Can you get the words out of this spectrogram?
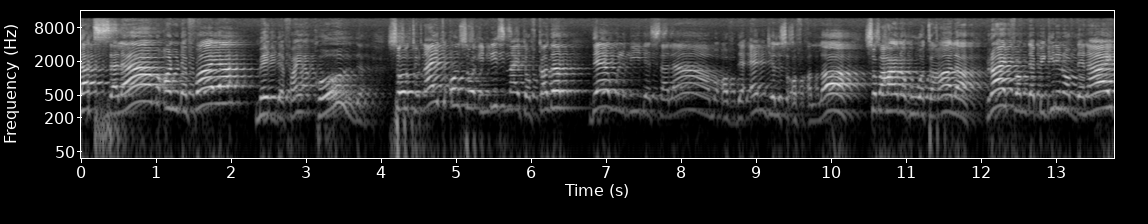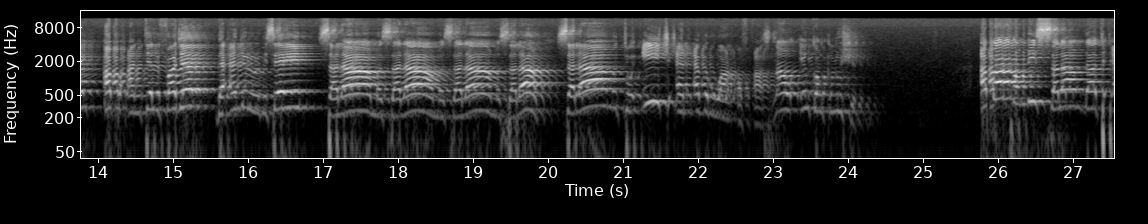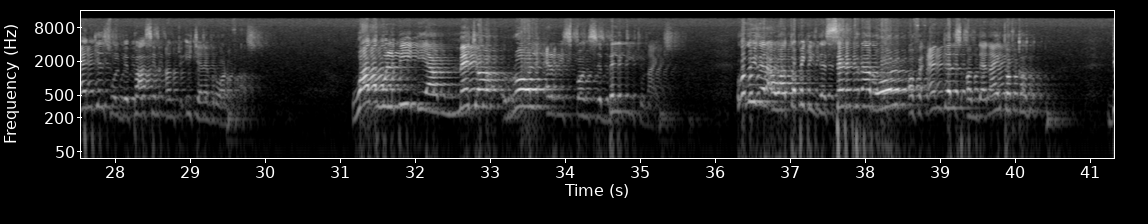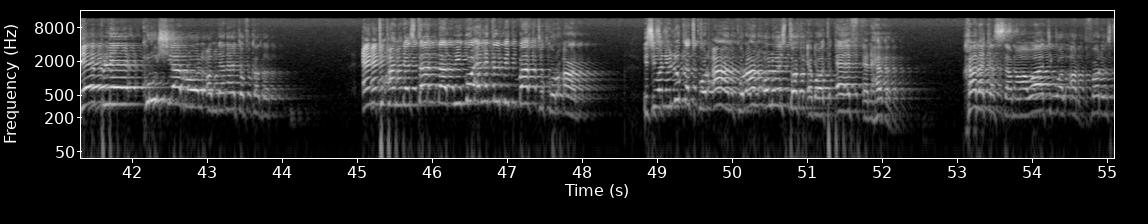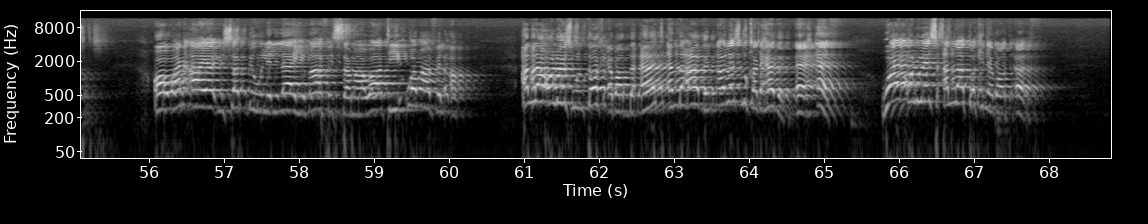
That salam on the fire made the fire cold. So tonight also in this night of Qadr, there will be the salam of the angels of Allah subhanahu wa ta'ala. Right from the beginning of the night up until Fajr, the angel will be saying salam, salam, salam, salam, salam to each and every one of us. Now in conclusion, Apart from this salam that angels will be passing unto each and every one of us, what will be their major role and responsibility tonight? Because we said our topic is the central role of angels on the night of Qadr. They play crucial role on the night of Qadr. And to understand that, we go a little bit back to Quran. You see, when you look at Quran, Quran always talk about earth and heaven. خلق السماوات والأرض, for instance. Or one ayah, يسبح لله ما في السماوات وما في الأرض. Allah always will talk about the earth and the heaven. Now let's look at heaven, uh, earth. Why always Allah talking about earth?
